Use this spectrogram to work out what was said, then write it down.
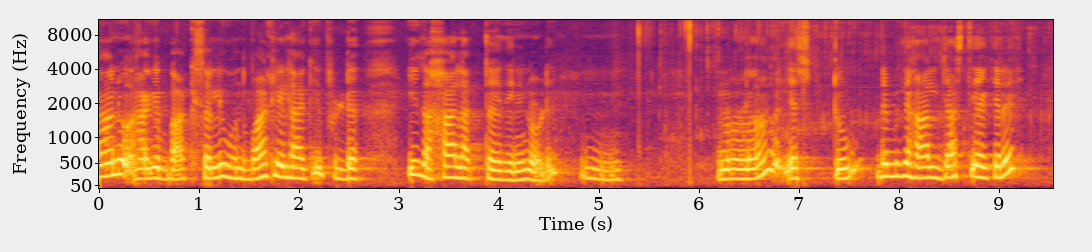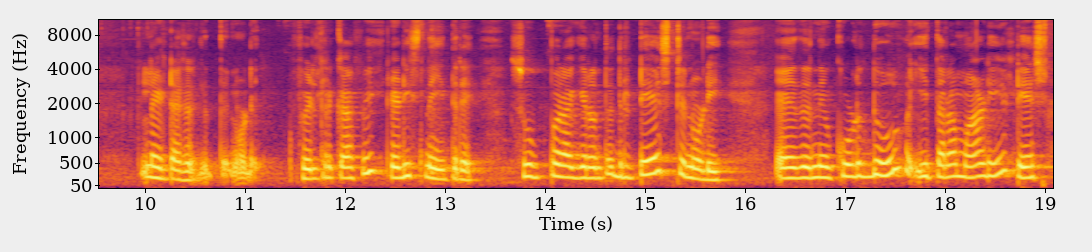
ನಾನು ಹಾಗೆ ಬಾಕ್ಸಲ್ಲಿ ಒಂದು ಬಾಟ್ಲಿಲಿ ಹಾಕಿ ಫುಡ್ ಈಗ ಹಾಲು ಹಾಕ್ತಾಯಿದ್ದೀನಿ ನೋಡಿ. ಹ್ಞೂ ನೋಡೋಣ ಎಷ್ಟು ನಿಮಗೆ ಹಾಲು ಜಾಸ್ತಿ ಹಾಕಿದರೆ ಲೈಟಾಗಿ ಆಗುತ್ತೆ ನೋಡಿ. ಫಿಲ್ಟ್ರ್ ಕಾಫಿ ರೆಡಿ ಸ್ನೇಹಿತರೆ ಸೂಪರ್ ಆಗಿರೋಂಥದ್ದು ಟೇಸ್ಟ್ ನೋಡಿ. ಇದು ನೀವು ಕುಡಿದು ಈ ಥರ ಮಾಡಿ ಟೇಸ್ಟ್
